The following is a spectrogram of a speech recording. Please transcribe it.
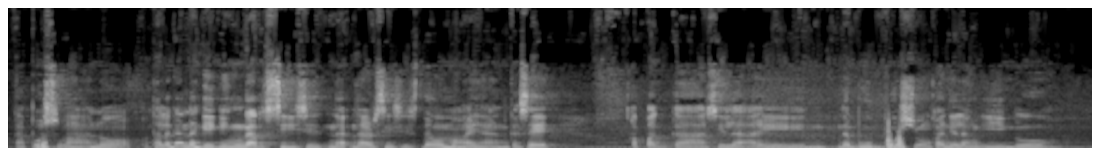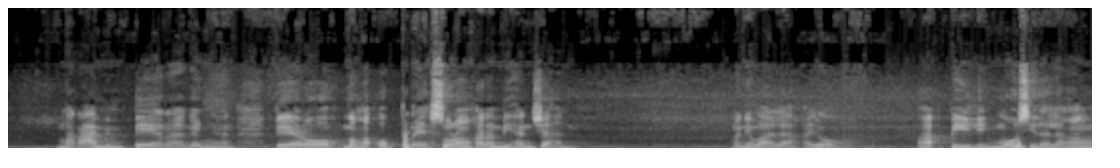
Tapos ano, talagang nagiging narcissist, na, narcissist daw ang mga yan. Kasi kapag ka sila ay nabubush yung kanilang ego, maraming pera, ganyan. Pero mga oppressor ang karamihan dyan. Maniwala kayo. Pa, feeling mo sila lang ang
